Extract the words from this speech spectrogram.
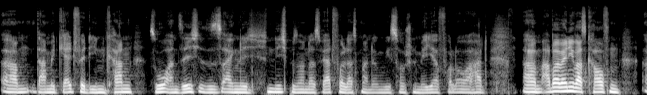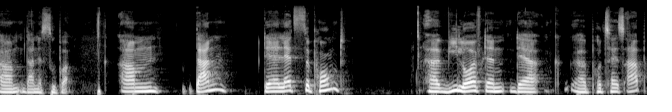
ähm, damit Geld verdienen kann. So an sich ist es eigentlich nicht besonders wertvoll, dass man irgendwie Social Media Follower hat. Ähm, aber wenn die was kaufen, ähm, dann ist super. Ähm, dann der letzte Punkt. Äh, wie läuft denn der äh, Prozess ab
